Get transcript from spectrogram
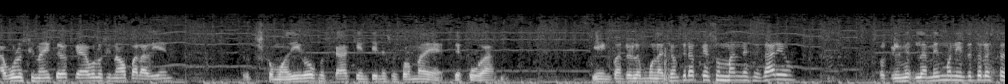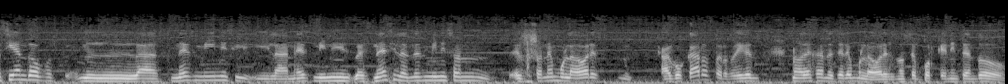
evolucionado y creo que ha evolucionado para bien. Pero pues como digo, pues cada quien tiene su forma de, jugar. Y en cuanto a la emulación, creo que es un mal necesario. Porque la misma Nintendo lo está haciendo, pues las NES Minis y, y la NES Mini, las NES y las NES Mini son, son emuladores algo caros, pero no dejan de ser emuladores. No sé por qué Nintendo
